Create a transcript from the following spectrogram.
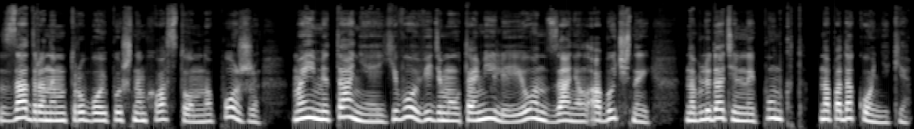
с задранным трубой пышным хвостом, но позже мои метания его, видимо, утомили, и он занял обычный наблюдательный пункт на подоконнике,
